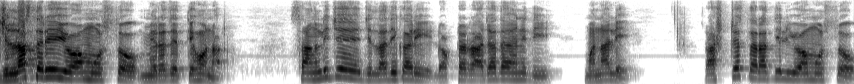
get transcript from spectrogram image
जिल्हास्तरीय युवा महोत्सव मिरज येथे होणार. सांगलीचे जिल्हाधिकारी डॉक्टर राजा दयानिधी म्हणाले राष्ट्रीय स्तरातील युवा महोत्सव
